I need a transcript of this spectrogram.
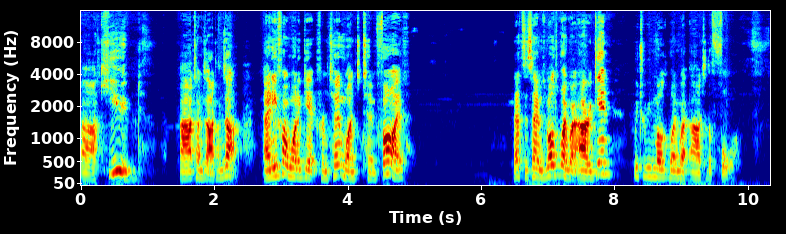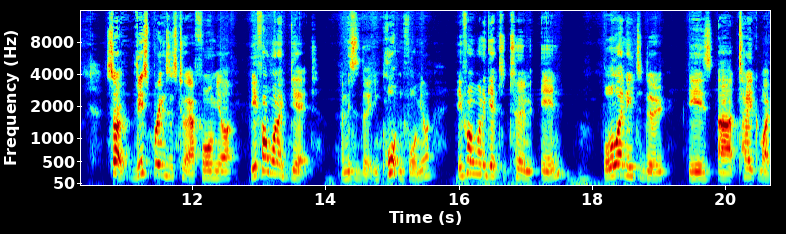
r cubed. r times r times r. And if I want to get from term 1 to term 5, that's the same as multiplying by r again, which would be multiplying by r to the 4. So this brings us to our formula. If I want to get, and this is the important formula, if I want to get to term n, all I need to do is uh, take my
